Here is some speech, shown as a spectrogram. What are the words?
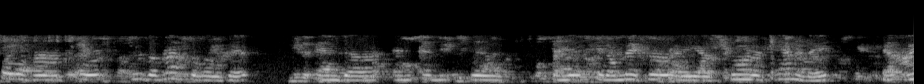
pull her to, the left a little bit, and uh, and and to and you know make her a, uh stronger candidate. And I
